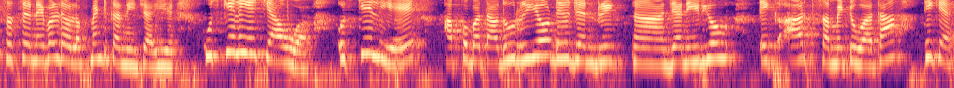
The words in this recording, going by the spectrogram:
सस्टेनेबल डेवलपमेंट करनी चाहिए। उसके लिए क्या हुआ? उसके लिए आपको बता दूँ रियो जनरी जेनीरियो एक अर्थ समिट हुआ था, ठीक है?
